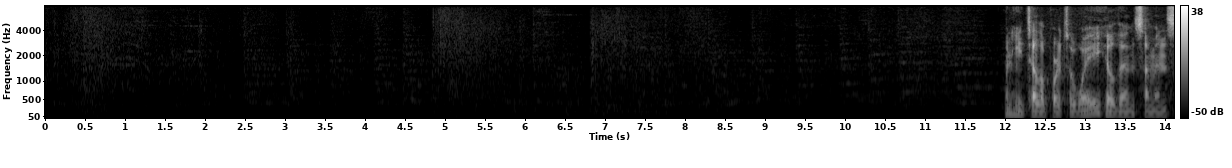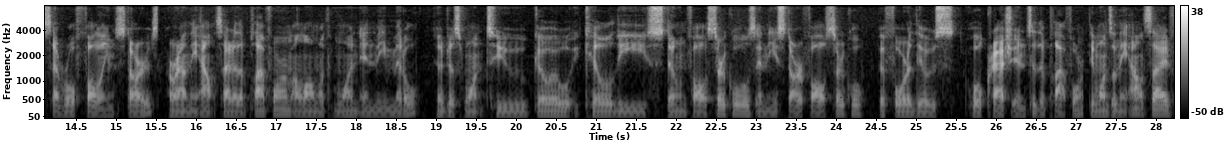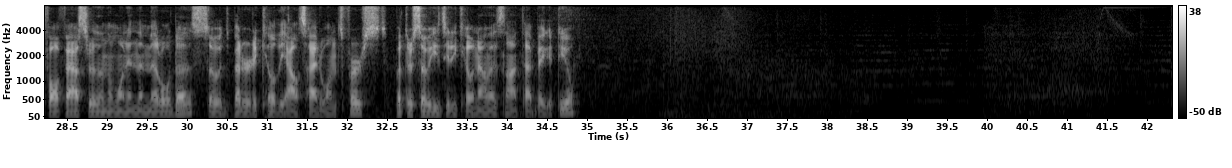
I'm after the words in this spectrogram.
When he teleports away, he'll then summon several falling stars around the outside of the platform, along with one in the middle. You'll just want to go kill the stonefall circles and the starfall circle before those will crash into the platform. The ones on the outside fall faster than the one in the middle does, so it's better to kill the outside ones first, but they're so easy to kill now that's not that big a deal.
